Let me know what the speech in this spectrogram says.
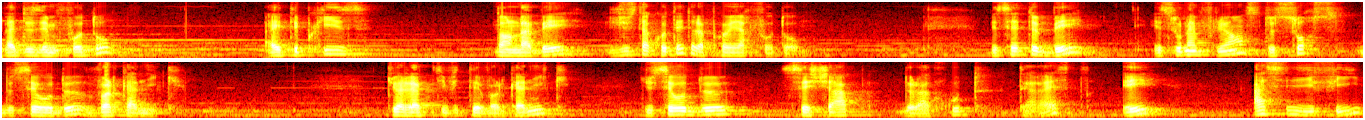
La deuxième photo a été prise dans la baie juste à côté de la première photo. Et cette baie est sous l'influence de sources de CO2 volcaniques. Dû à l'activité volcanique, du CO2 s'échappe de la croûte terrestre et acidifie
